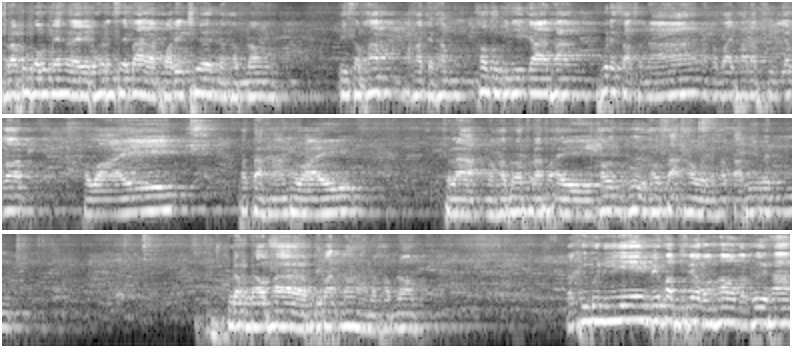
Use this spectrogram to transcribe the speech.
สำหรับผู้ชมในอะไรพระนักเซบ้านกับพอได้เชิญนะครับน้องอีกสักพักเราจะทำเข้าสู่พิธีการทาง พุทธศาสนานะครับไหว้พระรับศีลแล้วก็ถวายพระตาหารถวายสลากนะครับเนอกสลากไอ้เขาคือเขาสร้างเข้าเลยนะครับ ตามที่เป็นผู้รับผู้เท่าผ้าปฏิบัติหน้านะครับเนาะก็คือมื้อนี้ด้วยความเชื่อของเฮาก็คือทาง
